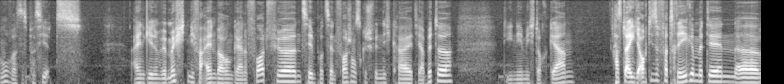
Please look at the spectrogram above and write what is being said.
Oh, was ist passiert? Eingehen. Wir möchten die Vereinbarung gerne fortführen. 10% Forschungsgeschwindigkeit. Ja, bitte. Die nehme ich doch gern. Hast du eigentlich auch diese Verträge mit den äh,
